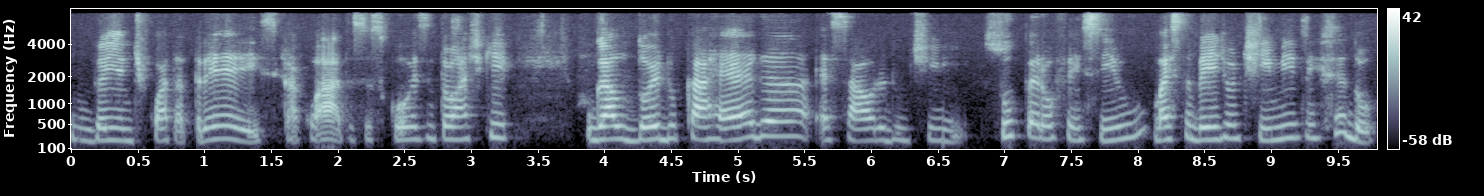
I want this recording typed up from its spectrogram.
ganha de 4 a 3 5x4, essas coisas. Então, acho que o Galo doido carrega essa aura de um time super ofensivo, mas também de um time vencedor.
